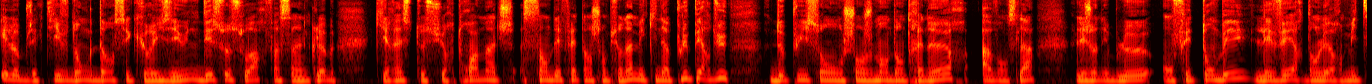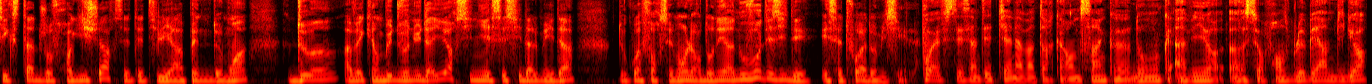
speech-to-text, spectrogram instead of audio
et l'objectif donc d'en sécuriser une dès ce soir face à un club qui reste sur trois matchs sans défaite en championnat mais qui n'a plus perdu depuis son changement d'entraîneur avant cela, les jaunes et bleus ont fait tomber les verts dans leur mythique stade Geoffroy Guichard. C'était il y a à peine deux mois. 2-1 avec un but venu d'ailleurs signé Cécile Almeida. De quoi forcément leur donner à nouveau des idées. Et cette fois à domicile. Pour FC Saint-Etienne à 20h45, euh, donc à vivre euh, sur France Bleu Béarn Bigorre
